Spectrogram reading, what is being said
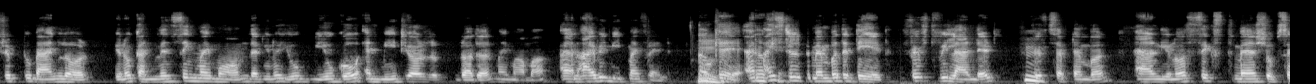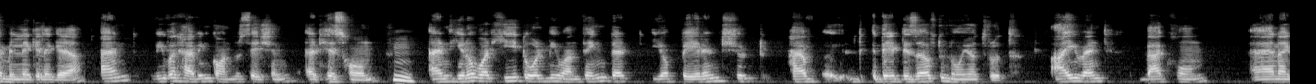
trip to Bangalore you know convincing my mom that you know you you go and meet your brother my mama and i will meet my friend okay okay. and okay. i still remember the date 5th we landed 5th September and you know 6th मैं शुभ से मिलने के लिए गया and we were having conversation at his home Hmm. and you know what he told me one thing that your parents should have they deserve to know your truth I went back home and I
